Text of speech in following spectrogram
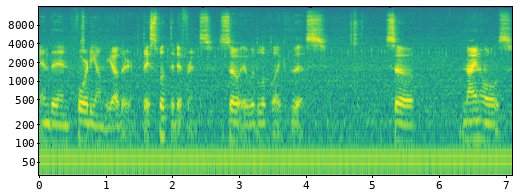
and then 40 on the other. They split the difference, so it would look like this. So, nine holes,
